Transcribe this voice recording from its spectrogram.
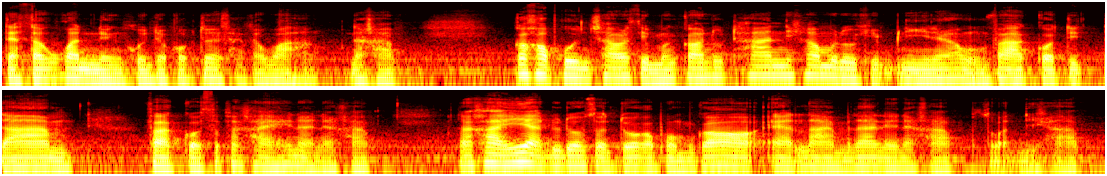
แต่สักวันหนึ่งคุณจะพบเจอแสงสว่างนะครับ ก็ขอบคุณชาวราศีมังกรทุกท่านที่เข้ามาดูคลิปนี้นะครับผมฝากกดติดตาม ฝากกด subscribe ให้หน่อยนะครับ และใครที่อยากดูดวงส่วนตัวกับผมก็แอดไลน์มาได้เลยนะครับ สวัสดีครับ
